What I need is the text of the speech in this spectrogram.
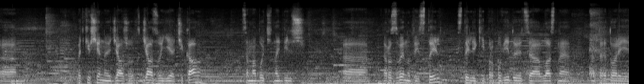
ем, батьківщиною джазу, джазу є Чикаго. Це, мабуть, найбільш е, розвинутий стиль, стиль, який проповідується власне на території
